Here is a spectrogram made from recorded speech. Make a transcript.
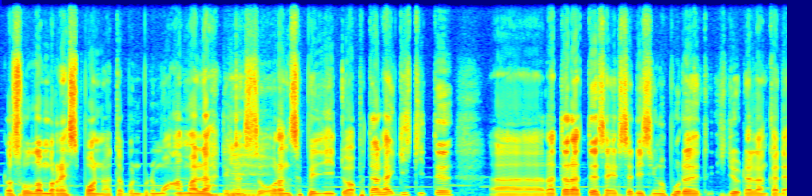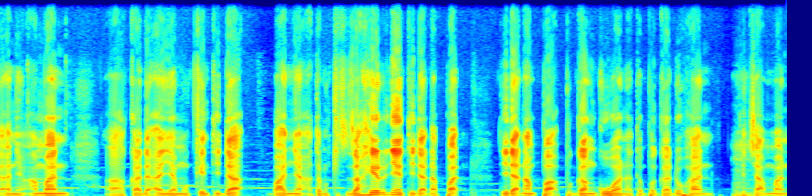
Rasulullah merespon ataupun bermuamalah dengan Yeah. seorang seperti itu apatah lagi kita uh, rata-rata saya rasa di Singapura hidup dalam keadaan yang aman uh, keadaan yang mungkin tidak banyak atau mungkin zahirnya tidak dapat tidak nampak pergangguan atau pergaduhan Hmm. kecaman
